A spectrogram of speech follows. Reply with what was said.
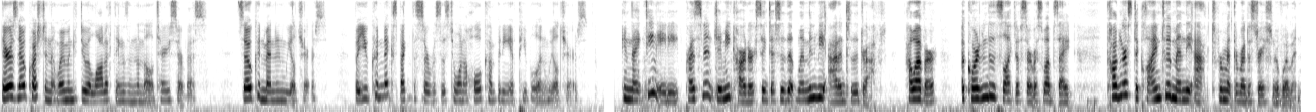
there is no question that women could do a lot of things in the military service. So could men in wheelchairs. But you couldn't expect the services to want a whole company of people in wheelchairs. In 1980, President Jimmy Carter suggested that women be added to the draft. However, according to the Selective Service website, Congress declined to amend the act to permit the registration of women.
